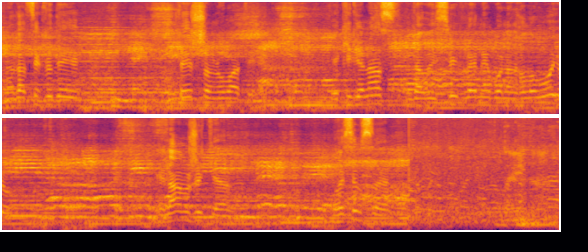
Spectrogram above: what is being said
треба цих людей теж шанувати, які для нас дали світле небо над головою і нам життя. Ось і все. Война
